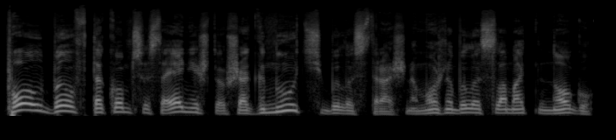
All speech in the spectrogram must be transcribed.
пол был в таком состоянии, что шагнуть было страшно, можно было сломать ногу.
